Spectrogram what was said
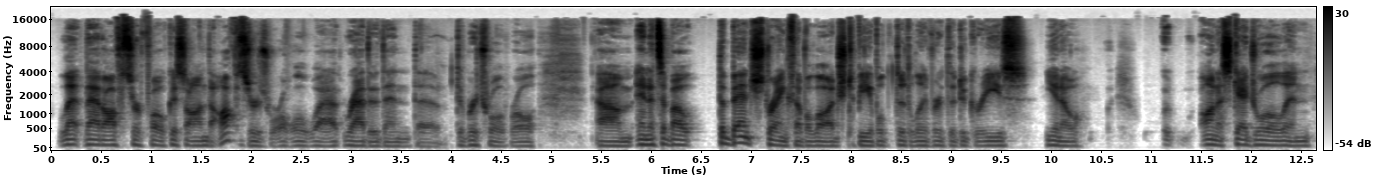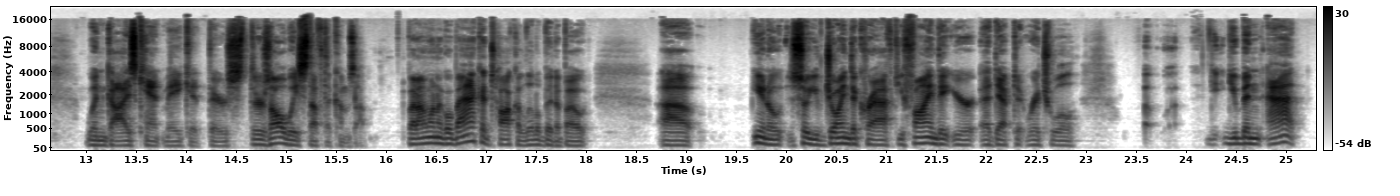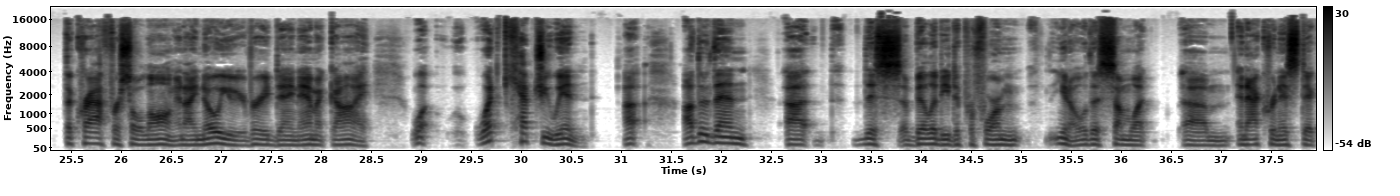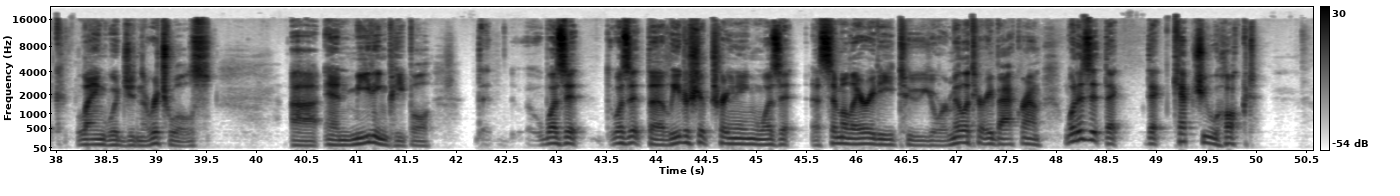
Let that officer focus on the officer's role rather than the, the ritual role. Um, and it's about the bench strength of a lodge to be able to deliver the degrees, you know, on a schedule and when guys can't make it, there's there's always stuff that comes up. But I want to go back and talk a little bit about, uh, you know, so you've joined the craft, you find that you're adept at ritual. You've been at the craft for so long, and I know you, you're a very dynamic guy. What what kept you in, uh, other than uh, this ability to perform, you know, this somewhat um, anachronistic language in the rituals uh, and meeting people? was it was it the leadership training? Was it a similarity to your military background? What is it that that kept you hooked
